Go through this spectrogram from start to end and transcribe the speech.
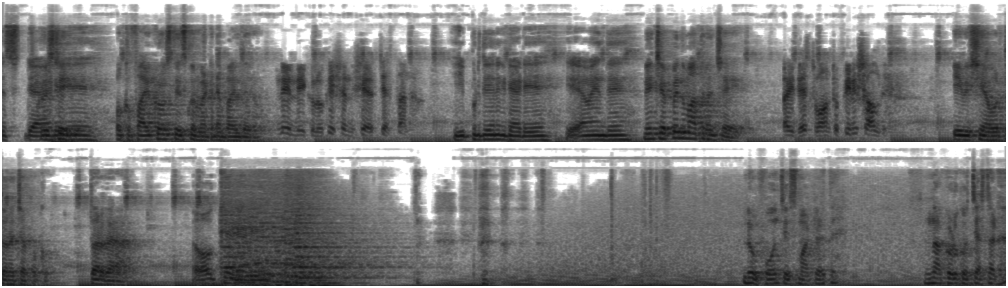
ఎస్ క్రిస్టీ, డాడీ ఒక ఫైవ్ క్రోర్స్ తీసుకుని వెంటనే బయలుదేరు. నేను నీకు లొకేషన్ షేర్ చేస్తాను. ఇప్పుడు దేనికి డాడీ ఏమైంది? నేను చెప్పింది మాత్రం చేయి I just want finish all this ఈ విషయం ఎవరితోనో చెప్పకు. త్వరగా రా. ఓకే డాడీ నువ్వు ఫోన్ చేసి మాట్లాడితే నా కొడుకు వచ్చేస్తాడా?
